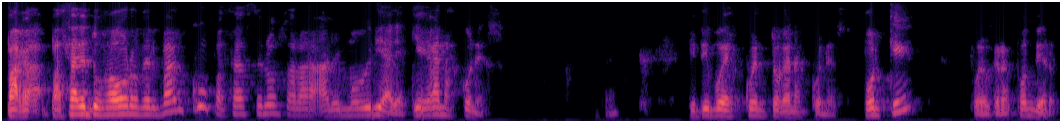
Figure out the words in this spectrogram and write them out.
pasarle tus ahorros del banco, pasárselos a la, inmobiliaria. ¿Qué ganas con eso? ¿Qué tipo de descuento ganas con eso? ¿Por qué? Por lo que respondieron.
